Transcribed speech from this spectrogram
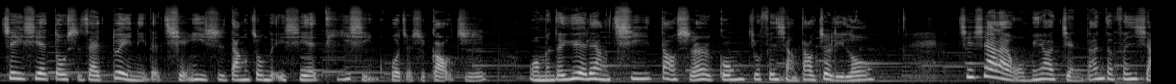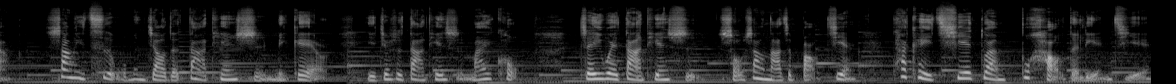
这些都是在对你的潜意识当中的一些提醒或者是告知。我们的月亮七到十二宫就分享到这里喽。接下来我们要简单的分享上一次我们叫的大天使 Miguel，也就是大天使 Michael。这一位大天使手上拿着宝剑，他可以切断不好的连接，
